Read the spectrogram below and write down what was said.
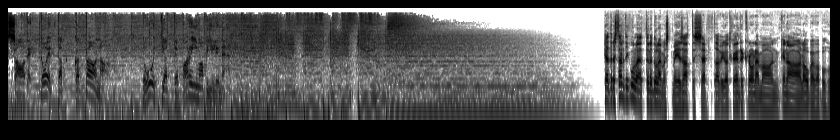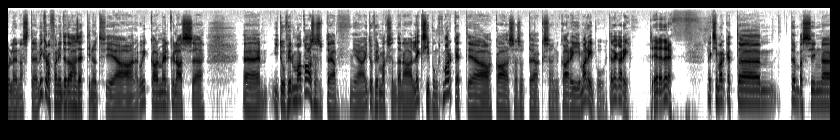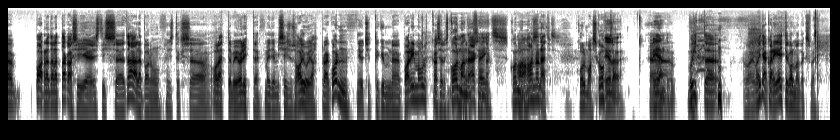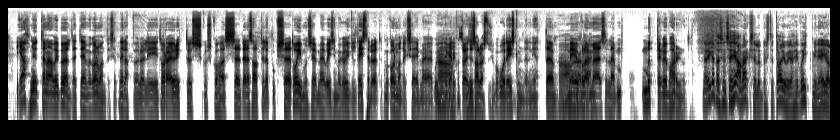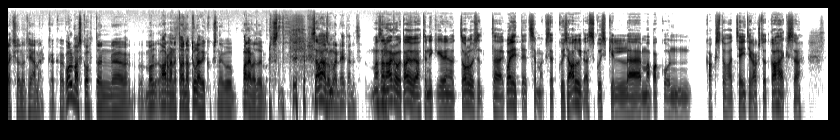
Saadet toetab Katana, tootjate parim abiline head Restardi kuulajad, tere tulemast meie saatesse, Taavi Kotka, Henrik Roonemaa on kena laupäeva puhul ennast mikrofonide taha sättinud ja nagu ikka, on meil külas äh, idufirma kaasasutaja ja idufirmaks on täna Lexi.market ja kaasasutajaks on Kari Maripuu, tere Kari. tere, tere. Lexi Market äh, tõmbas siin äh, paar nädalat tagasi Eestis äh, tähelepanu, esiteks äh, olete või olite, ma ei tea, mis seisus ajujaht praegu on, jõudsite kümne parima hulka, sellest kolmandaks jäid, kolmandaks no näed, kolmas koht. ei ole või? võit ma ei tea, Kari, jäite kolmandaks või? Jah, nüüd täna võib öelda, et jäime kolmandaks, et neljapäeval oli tore üritus, kus kohas telesaate lõpuks toimus ja me võisime ka kõigil teistel öelda, et me kolmandaks jäime, kuigi Aa. tegelikult oli see salvestus juba kuueteistkümnendal, nii et Aa, me juba oleme selle mõttega juba harjunud. no igatahes on see hea märk, sellepärast et ajujahi võitmine ei oleks olnud hea märk, aga kolmas koht on, ma arvan, et annab tulevikuks nagu paremad võimalused ajalugu on näidanud. ma saan Nii. aru, et ajujaht on ikkagi läinud oluliselt äh, kvaliteetsemaks, et kui see algas kuskil, äh, ma pakun kaks tuhat seitse, kaks tuhat kaheksa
